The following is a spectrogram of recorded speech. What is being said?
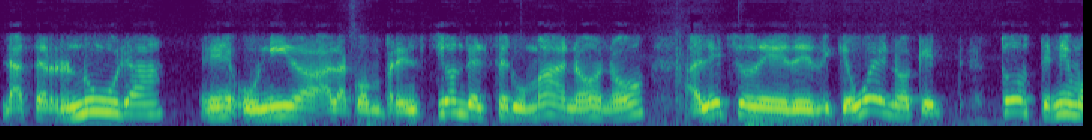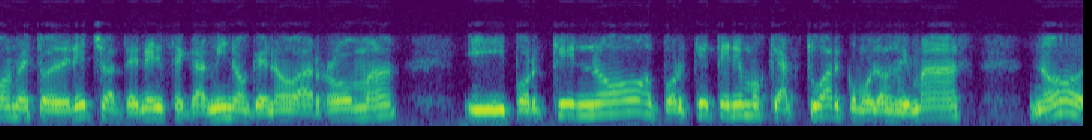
la ternura, eh, unida a la comprensión del ser humano, ¿no? Al hecho de, de, que, bueno, que todos tenemos nuestro derecho a tener ese camino que no va a Roma, y por qué no, por qué tenemos que actuar como los demás, ¿no?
